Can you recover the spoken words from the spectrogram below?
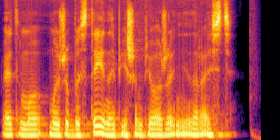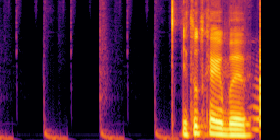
Поэтому мы же быстрее напишем приложение на Rust. И тут как бы...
